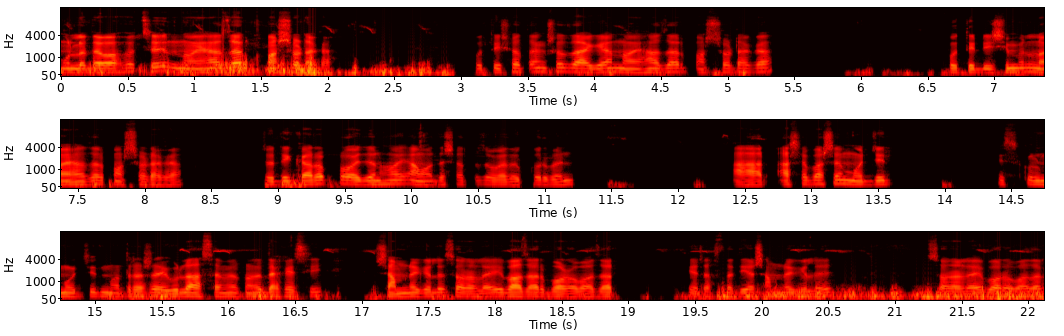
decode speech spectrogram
মূল্য দেওয়া হচ্ছে নয় হাজার পাঁচশো টাকা। প্রতি শতাংশ জায়গা নয় হাজার পাঁচশো টাকা, প্রতি ডিসিমেল নয় হাজার পাঁচশো টাকা। যদি কারও প্রয়োজন হয় আমাদের সাথে যোগাযোগ করবেন। আর আশেপাশে মসজিদ, স্কুল, মসজিদ, মাদ্রাসা এগুলো আছে, আমি আপনাদের দেখাইছি। সামনে গেলে সরালাই বাজার, বড় বাজার। এই রাস্তা দিয়ে সামনে গেলে সরালাই বড় বাজার,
